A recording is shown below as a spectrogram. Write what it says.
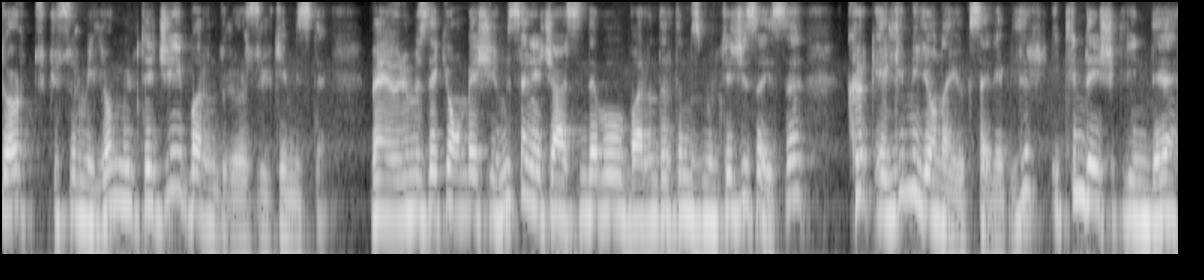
4 küsür milyon mülteci barındırıyoruz ülkemizde. Ve önümüzdeki 15-20 sene içerisinde bu barındırdığımız mülteci sayısı 40-50 milyona yükselebilir. İklim değişikliğinde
